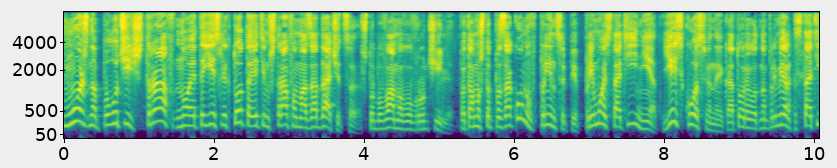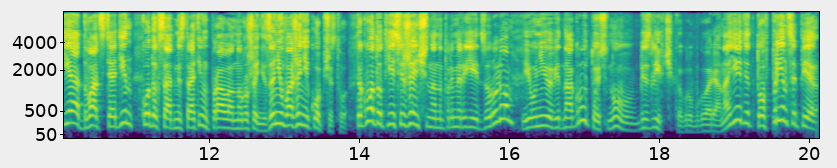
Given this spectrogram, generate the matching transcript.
можно получить штраф, но это если кто-то этим штрафом озадачится, чтобы вам его вручили. Потому что по закону, в принципе, прямой статьи нет. Есть косвенные, которые, вот, например, статья 21 Кодекса административных правонарушений за неуважение к обществу. Так вот, вот если женщина, например, едет за рулем, и у нее видна грудь, то есть, ну, без лифчика, грубо говоря, она едет, то, в принципе,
